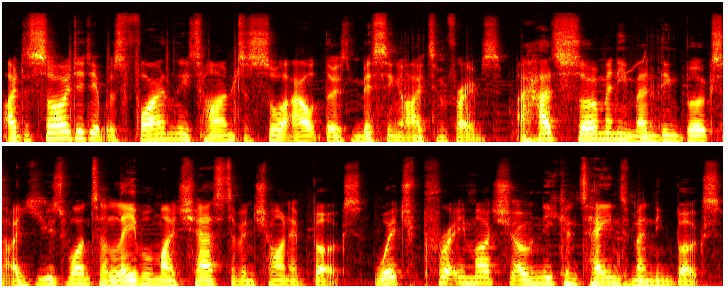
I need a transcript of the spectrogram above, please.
I decided it was finally time to sort out those missing item frames. I had so many mending books, I used one to label my chest of enchanted books, which pretty much only contained mending books.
